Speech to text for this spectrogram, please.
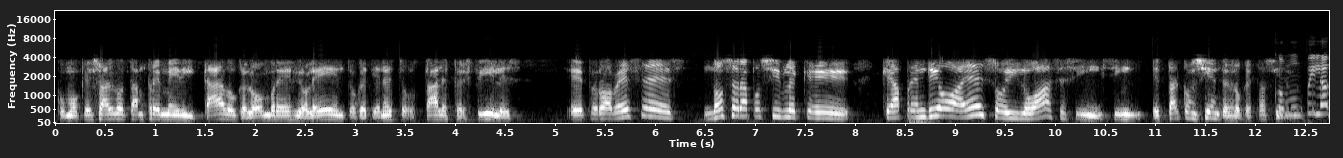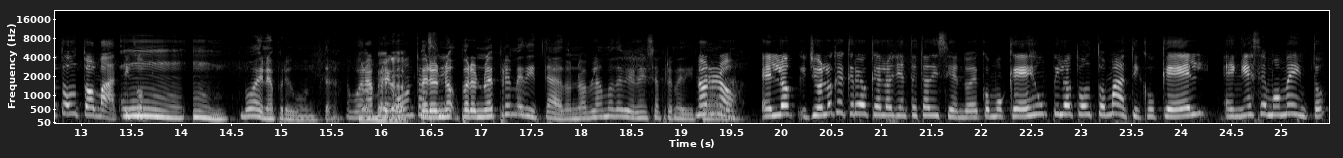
como que es algo tan premeditado, que el hombre es violento, que tiene estos tales perfiles. Eh, pero a veces no será posible que, que aprendió a eso y lo hace sin, sin estar consciente de lo que está haciendo. Como un piloto automático. Mm, mm, buena pregunta. Buena No, pregunta. Pero sí. no, pero no es premeditado, no hablamos de violencia No, premeditada. no, no. Él lo- yo lo que creo que el oyente está diciendo es como que es un piloto automático que él en ese momento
